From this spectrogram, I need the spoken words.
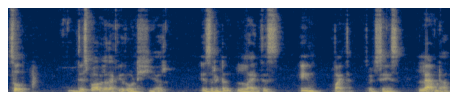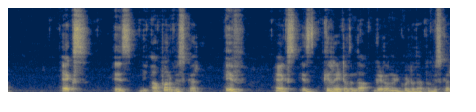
So this formula that we wrote here is written like this in Python. So it says lambda x is the upper whisker if x is greater than the greater than or equal to the upper whisker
